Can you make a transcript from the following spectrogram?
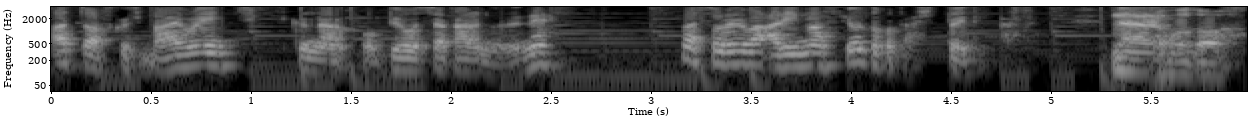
あとは少しバイオレンチックなこう描写があるのでね、まあ、それはありますよってことは知っといてください。なるほど。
